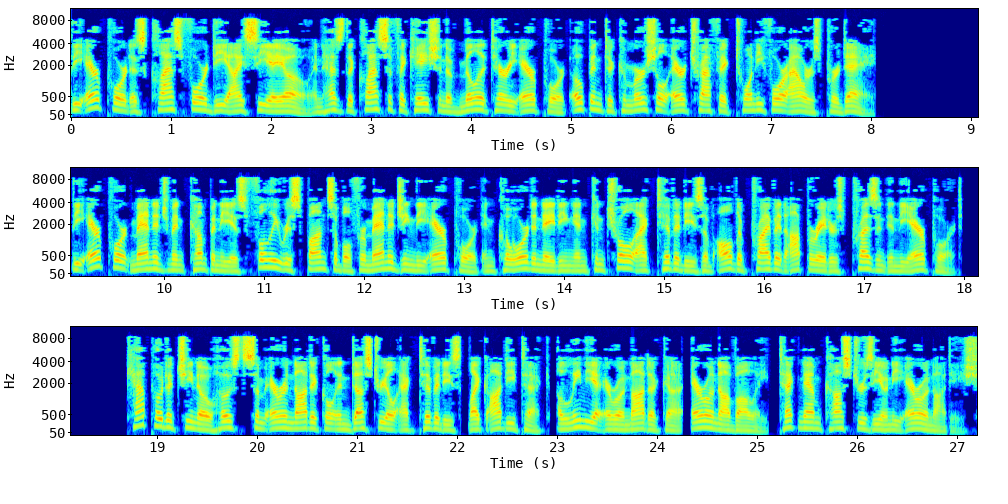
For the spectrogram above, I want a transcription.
The airport is Class 4 DICAO and has the classification of military airport open to commercial air traffic 24 hours per day. The Airport Management Company is fully responsible for managing the airport and coordinating and control activities of all the private operators present in the airport. Capodichino hosts some aeronautical industrial activities, like Atitech, Alenia Aeronautica, Aeronavali, Tecnam Costruzioni Aeronautiche.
